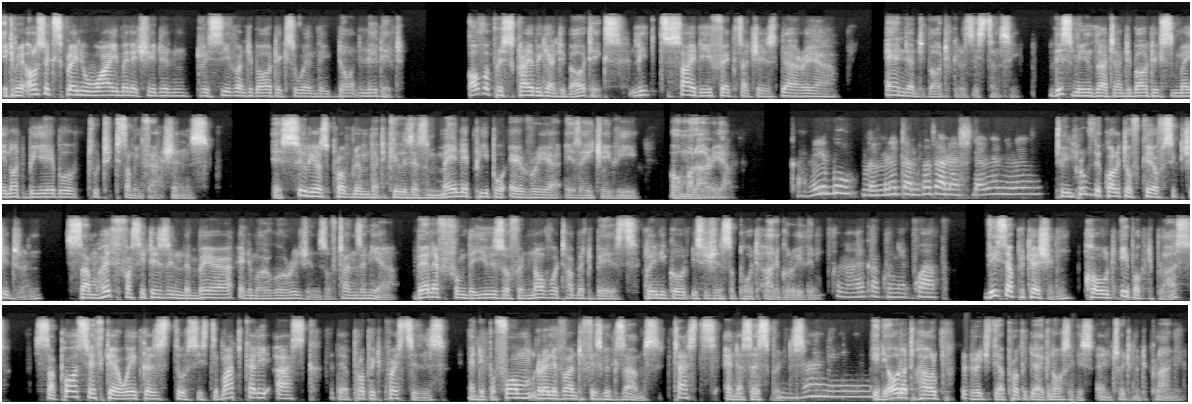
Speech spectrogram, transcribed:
It may also explain why many children receive antibiotics when they don't need it. Overprescribing antibiotics leads to side effects such as diarrhea, and antibiotic resistance. This means that antibiotics may not be able to treat some infections. a serious problem that kills as many people every year as HIV or malaria. Karibu, umemleta mtoto ana shida gani leo? To improve the quality of care of sick children, some health facilities in the Mbeya and Morogoro regions of Tanzania benefit from the use of a novel tablet-based clinical decision support algorithm. Tunaweka kwenye kwapo. This application, called EPOCT Plus, supports healthcare workers to systematically ask the appropriate questions and perform relevant physical exams, tests, and assessments in order to help reach the appropriate diagnosis and treatment plan.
